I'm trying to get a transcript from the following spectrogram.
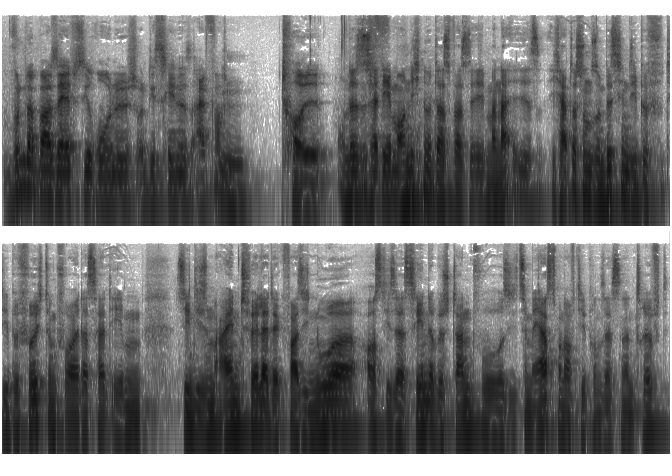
wunderbar selbstironisch. Und die Szene ist einfach mhm toll. Und das ist halt eben auch nicht nur das, was man ich hatte schon so ein bisschen die, die Befürchtung vorher, dass halt eben sie in diesem einen Trailer, der quasi nur aus dieser Szene bestand, wo sie zum ersten Mal auf die Prinzessin trifft,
